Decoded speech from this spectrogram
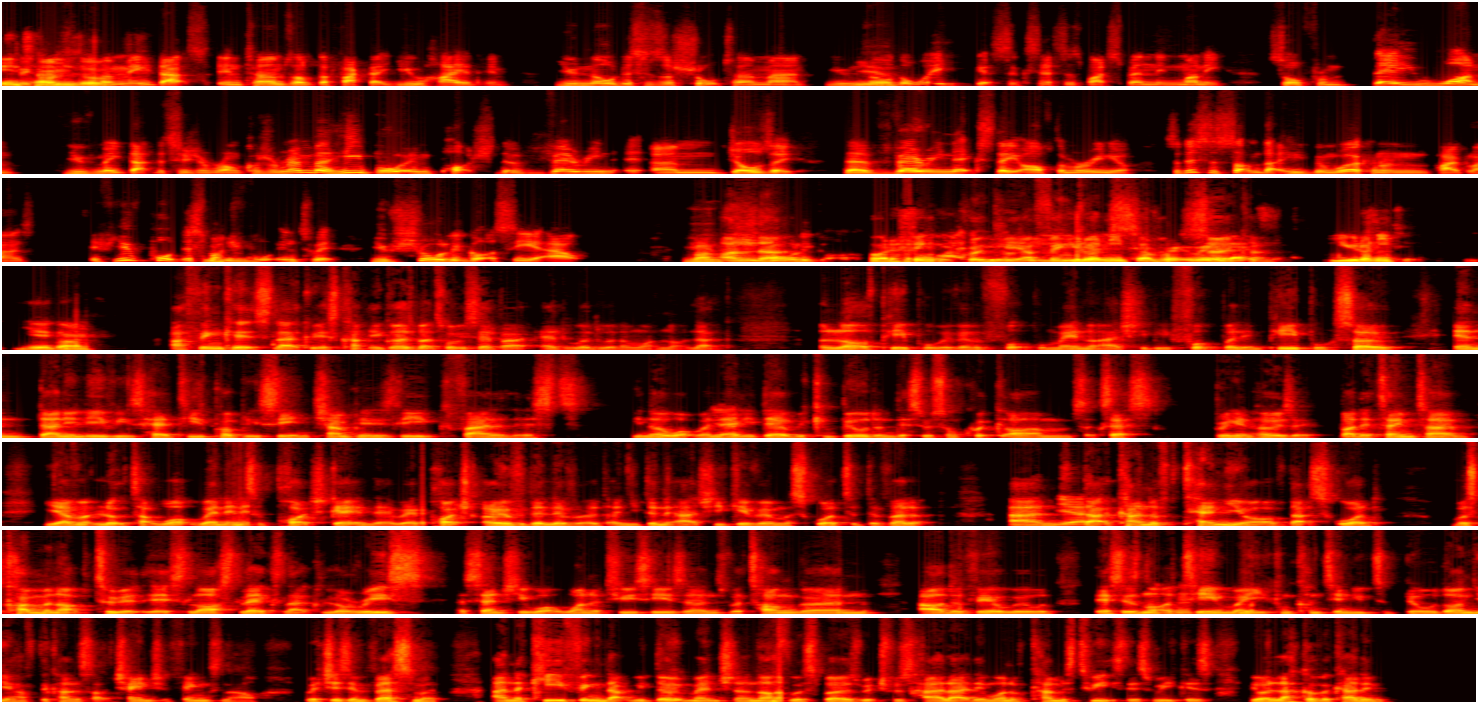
in Because terms of for me, that's in terms of the fact that you hired him. You know this is a short-term man. You know Yeah. the way he gets success is by spending money. So from day one, you've made that decision wrong. Because remember, he brought in Poch the very um Jose the very next day after Mourinho. So this is something that he's been working on in the pipelines. If you've put this much Mhm. thought into it, you've surely got to see it out. But You've on that- surely got. But the thing quickly, you I don't, think you don't need to re- realize. You don't need to. Yeah, go on. I think it's like it's it goes back to what we said about Ed Woodward and whatnot. Like a lot of people within football may not actually be footballing people. So in Daniel Levy's head, he's probably seen Champions League finalists. You know what? We're Yeah. nearly there. We can build on this with some quick um success. Bring in Jose, but at the same time, you haven't looked at what went into Poch getting there, where Poch over delivered, and you didn't actually give him a squad to develop. And Yeah. that kind of tenure of that squad was coming up to its last legs. Like Lloris, essentially, what one or two seasons. Vertonghen, Alderweireld. This is not a Mhm. team where you can continue to build on. You have to kind of start changing things now, which is investment. And the key thing that we don't mention enough with Spurs, which was highlighted in one of Cam's tweets this week, is your lack of academy.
